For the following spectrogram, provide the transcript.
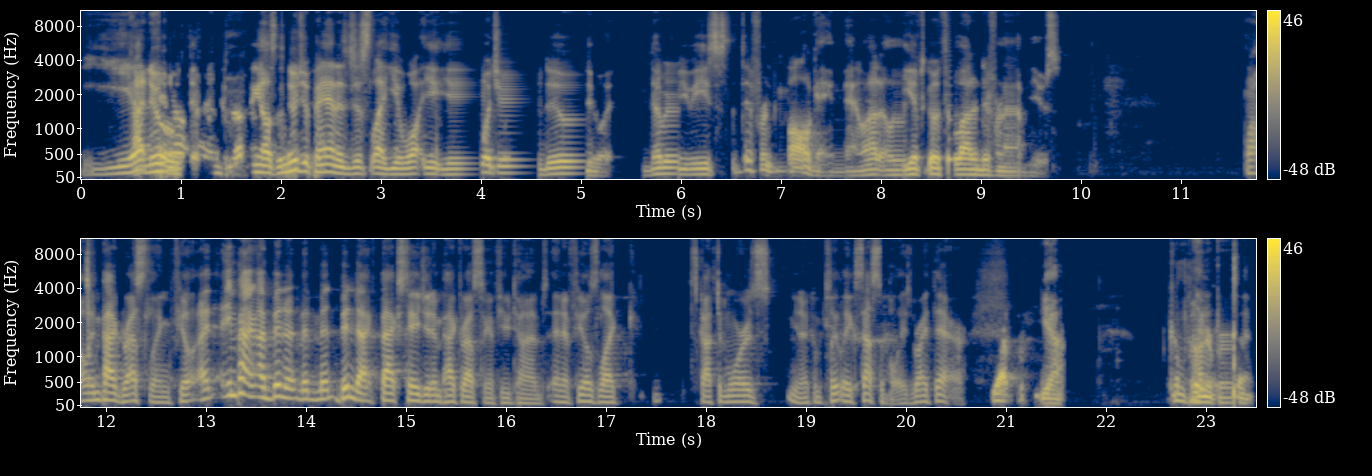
Yeah, I knew it was know, Nothing else. The New Japan is just like you want you, you what you do, do it. WWE is a different ball game, man. A lot of you have to go through a lot of different avenues. Well, Impact Wrestling feel I, Impact. I've been been been back, backstage at Impact Wrestling a few times, and it feels like Scott D'Amore is you know completely accessible. He's right there. Yep. Yeah, completely. hundred percent.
